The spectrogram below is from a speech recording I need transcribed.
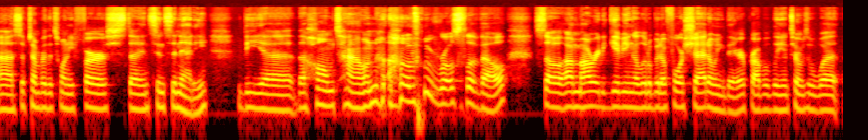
uh, September the 21st uh, in Cincinnati, the uh, the hometown of Rose Lavelle. So I'm already giving a little bit of foreshadowing there, probably in terms of what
